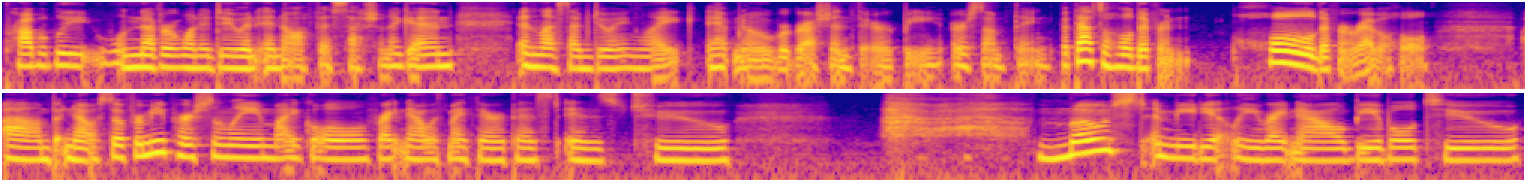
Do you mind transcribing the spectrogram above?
Probably will never want to do an in office session again unless I'm doing like hypno regression therapy or something. But that's a whole different, whole different rabbit hole. Um, but no, so for me personally, my goal right now with my therapist is to most immediately right now be able to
